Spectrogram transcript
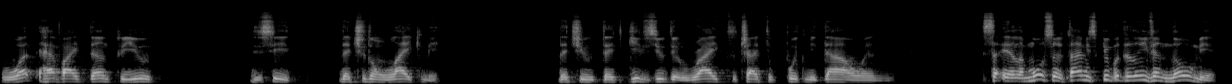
What have I done to you? You see, that you don't like me. That you that gives you the right to try to put me down and most of the time, it's people that don't even know me.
